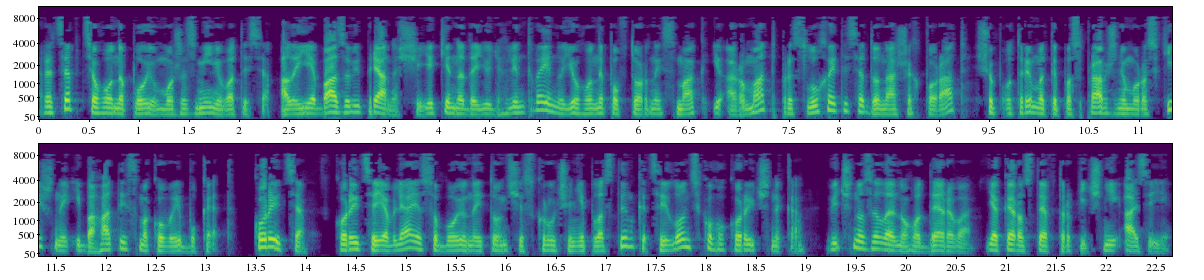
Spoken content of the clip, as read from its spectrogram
Рецепт цього напою може змінюватися, але є базові прянощі, які надають глінтвейну його неповторний смак і аромат. Прислухайтеся до наших порад, щоб отримати по-справжньому розкішний і багатий смаковий букет. Кориця. Кориця являє собою найтонші скручені пластинки цейлонського коричника, вічно-зеленого дерева, яке росте в тропічній Азії.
